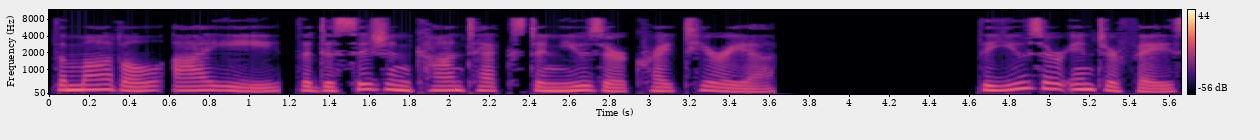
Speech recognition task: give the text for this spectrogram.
the model i.e., the decision context and user criteria, the user interface,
